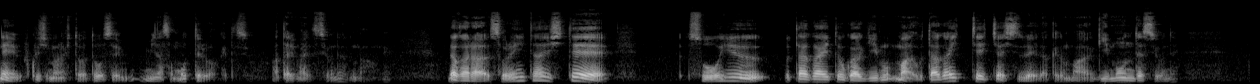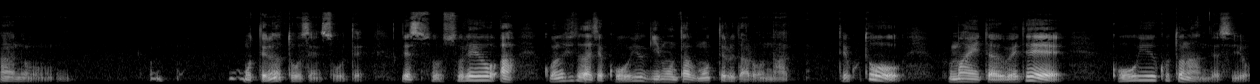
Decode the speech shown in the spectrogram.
ね、福島の人はどうせ皆さん持ってるわけですよ当たり前ですよねね。だからそれに対してそういう疑いとか疑問まあ疑いって言っちゃ失礼だけど、まあ、疑問ですよね。あの持ってるのは当然そうででそそれをあこの人たちはこういう疑問多分持ってるだろうなっていうことを踏まえた上でこういうことなんですよっ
